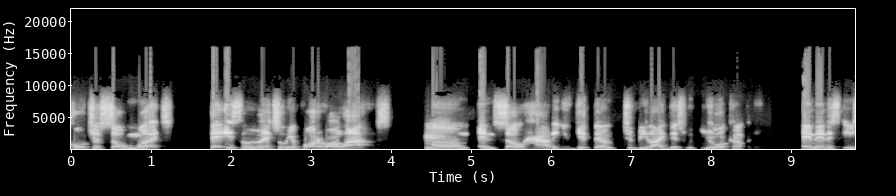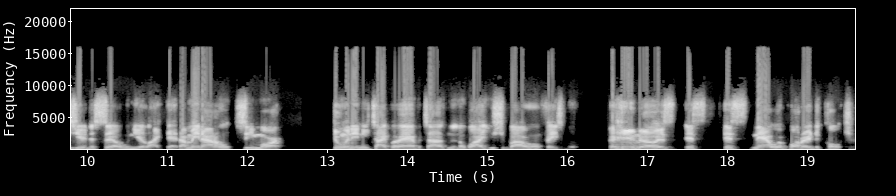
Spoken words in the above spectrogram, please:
culture so much that it's literally a part of our lives. Mm. Um, and so how do you get them to be like this with your company? And then it's easier to sell when you're like that. I mean, I don't see Mark doing any type of advertisement of why you should buy on Facebook. you know, it's it's it's now we're part of the culture.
